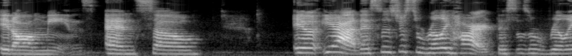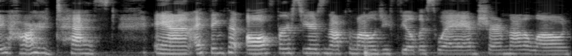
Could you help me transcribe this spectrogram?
it all means. And so, it, yeah, this was just really hard. This was a really hard test. And I think that all first years in ophthalmology feel this way. I'm sure I'm not alone.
